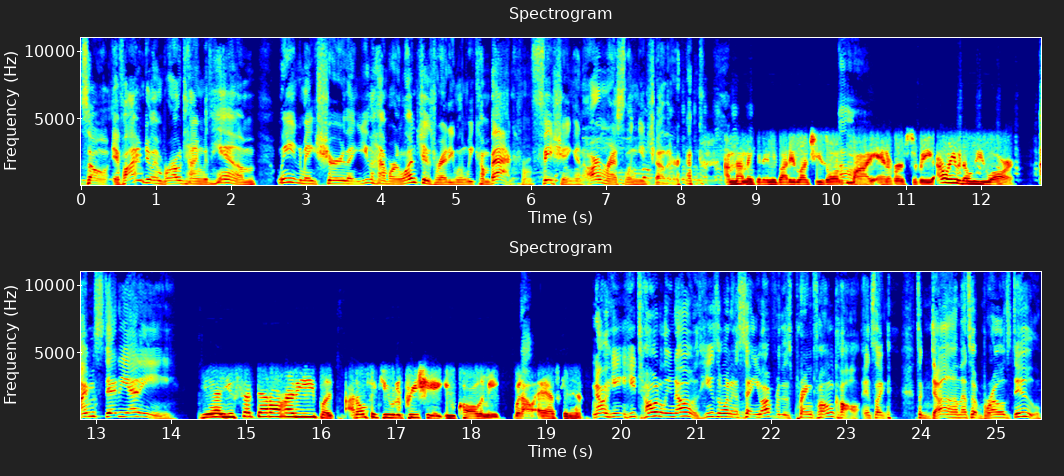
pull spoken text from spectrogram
So if I'm doing bro time with him, we need to make sure that you have our lunches ready when we come back from fishing and arm wrestling each other. I'm not making anybody lunches on Oh. my anniversary. I don't even know who you are. I'm Steady Eddie. Yeah, you said that already, but I don't think he would appreciate you calling me without asking him. No, he he totally knows. He's the one who set you up for this prank phone call. It's like it's like duh, that's what bros do.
